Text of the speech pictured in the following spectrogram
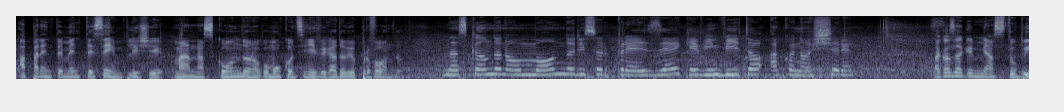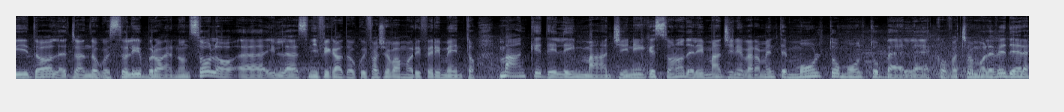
apparentemente semplici, ma nascondono comunque un significato più profondo. Nascondono un mondo di sorprese che vi invito a conoscere. La cosa che mi ha stupito leggendo questo libro è non solo eh, il significato a cui facevamo riferimento, ma anche delle immagini, che sono delle immagini veramente molto molto belle. Ecco, facciamole vedere.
